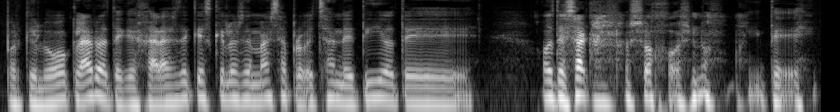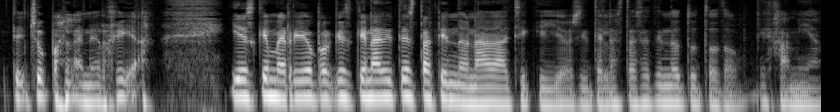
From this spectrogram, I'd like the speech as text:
Porque luego, claro, te quejarás de que es que los demás se aprovechan de ti o te, o te sacan los ojos, ¿no? Y te, te, chupan la energía. Y es que me río porque es que nadie te está haciendo nada, chiquillos, y te la estás haciendo tú todo, hija mía.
